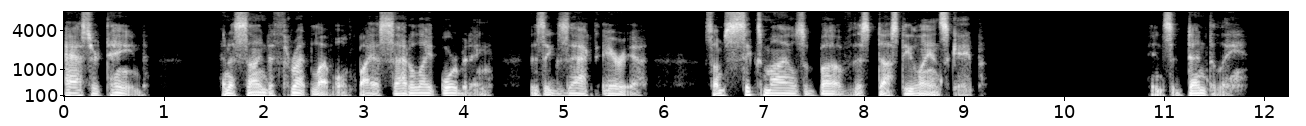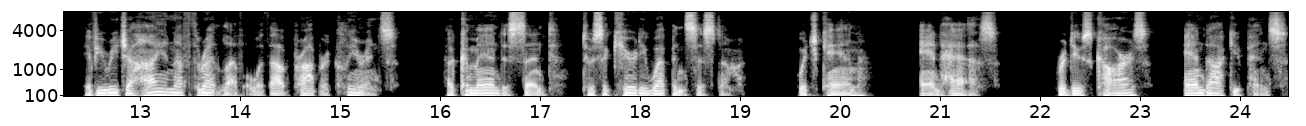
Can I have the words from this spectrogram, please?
ascertained, and assigned a threat level by a satellite orbiting this exact area, some six miles above this dusty landscape. Incidentally, if you reach a high enough threat level without proper clearance, a command is sent to a security weapons system, which can, and has, reduced cars and occupants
